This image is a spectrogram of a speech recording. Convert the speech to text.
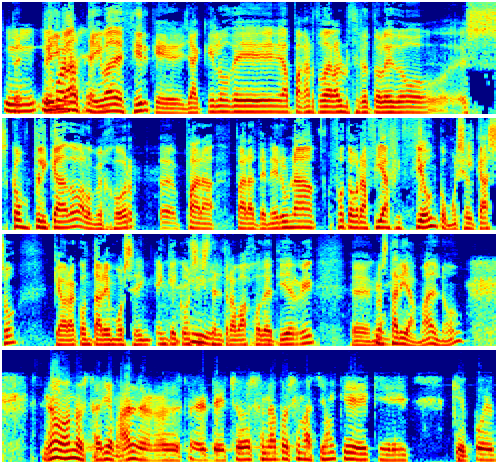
Y, te, iba, te, iba, a decir que ya que lo de apagar toda la luz de Toledo es complicado, a lo mejor eh, para, para tener una fotografía ficción, como es el caso, que ahora contaremos en, qué consiste el trabajo de Thierry, eh, no estaría mal, ¿no? No, no estaría mal. De hecho, es una aproximación que, que, que pues,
